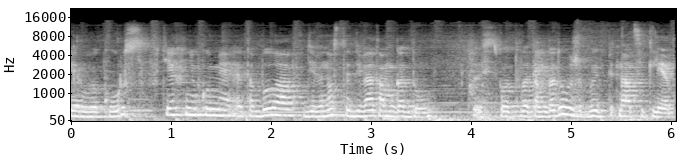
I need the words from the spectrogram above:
первый курс в техникуме. Это было в 99 году. То есть вот в этом году уже будет 15 лет,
